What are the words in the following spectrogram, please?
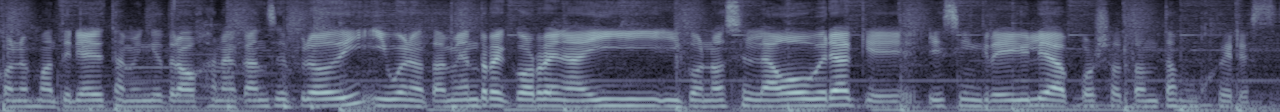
con los materiales también que trabajan acá en CEPRODI. Y bueno, también recorren ahí y conocen la obra, que es increíble y apoya a tantas mujeres.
